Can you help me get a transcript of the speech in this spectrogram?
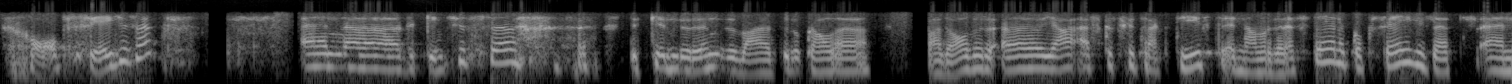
Goh, opzij gezet. En eh, de kindjes, eh, de kinderen, ze waren toen ook al eh, wat ouder, ja, even getrakteerd. En dan wordt de rest eigenlijk opzij gezet. En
